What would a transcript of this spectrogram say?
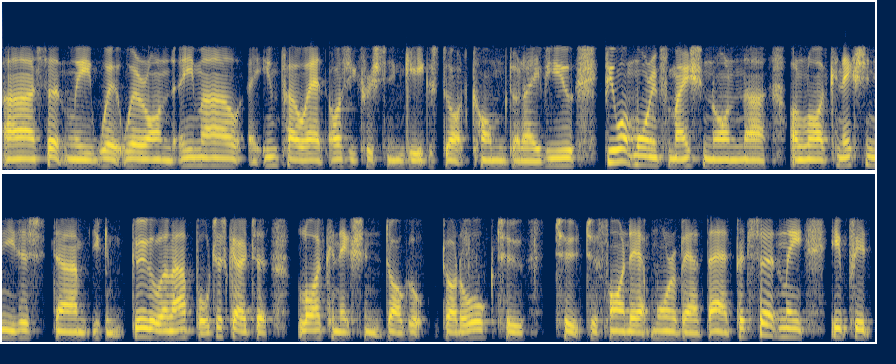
Uh, certainly we're, we're on email, uh, info at aussiechristiangigs.com.au. If you want more information on uh, on Live Connection, you just um, you can Google it up or just go to liveconnection.org to to, to find out more about that. But certainly, if it,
